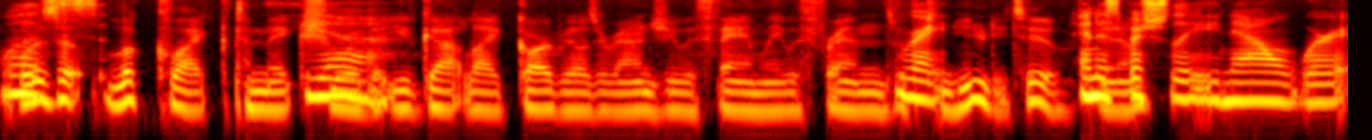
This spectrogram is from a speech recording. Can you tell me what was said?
Well, what does it look like to make sure Yeah. that you've got like guardrails around you with family with friends with Right. community too and you know? especially now where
